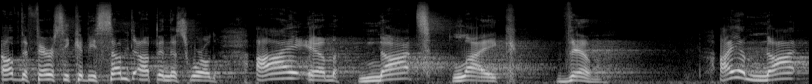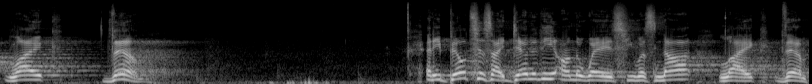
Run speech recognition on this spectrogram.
of the Pharisee could be summed up in this world I am not like them. I am not like them. And he built his identity on the ways he was not like them.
